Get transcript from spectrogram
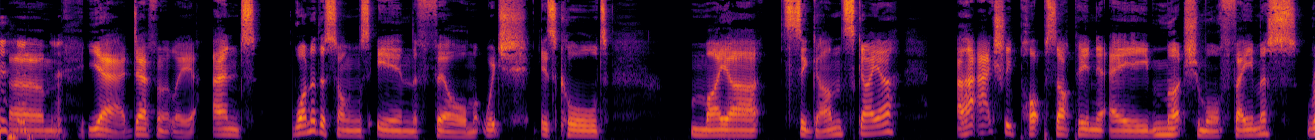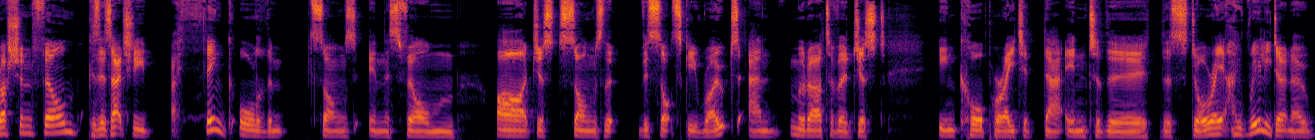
um, yeah, definitely. And one of the songs in the film, which is called Maya Tsiganskaya, that actually pops up in a much more famous Russian film because it's actually, I think, all of the songs in this film are just songs that Vysotsky wrote, and Muratova just incorporated that into the the story. I really don't know.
